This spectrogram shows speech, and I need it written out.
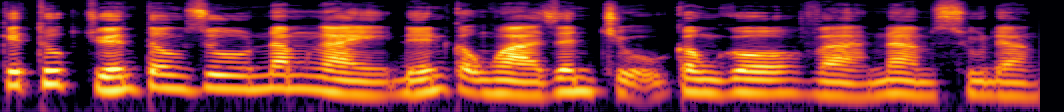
kết thúc chuyến tông du 5 ngày đến Cộng hòa Dân chủ Congo và Nam Sudan.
